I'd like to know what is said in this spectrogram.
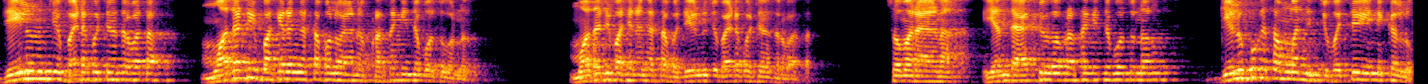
జైలు నుంచి బయటకు వచ్చిన తర్వాత మొదటి బహిరంగ సభలో ఆయన ప్రసంగించబోతూ ఉన్నారు. మొదటి బహిరంగ సభ జైలు నుంచి బయటకు వచ్చిన తర్వాత. సో మరి ఆయన ఎంత యాక్టివ్గా ప్రసంగించబోతున్నారు? గెలుపుకు సంబంధించి వచ్చే ఎన్నికల్లో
